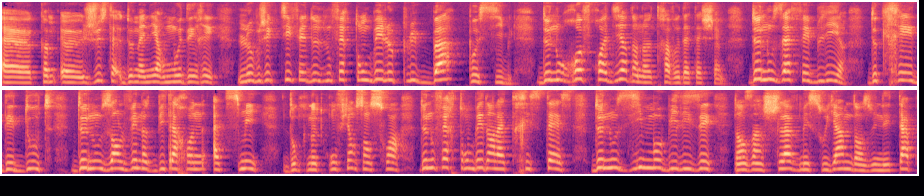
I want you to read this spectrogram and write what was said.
euh, comme, euh, juste de manière modérée. L'objectif est de nous faire tomber le plus bas possible, de nous refroidir dans notre travaux d'Atachem, de nous affaiblir, de créer des doutes, de nous enlever notre bitachon atzmi, donc notre confiance en soi, de nous faire tomber dans la tristesse, de nous immobiliser dans un shlav mesouyam, dans une étape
